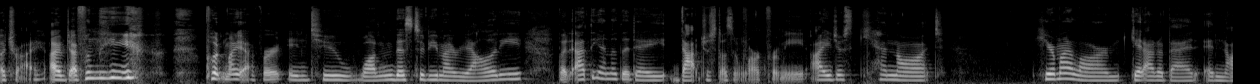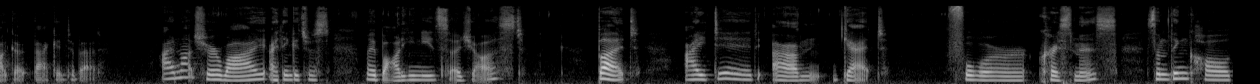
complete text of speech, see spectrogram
a try. I've definitely put my effort into wanting this to be my reality, but at the end of the day, that just doesn't work for me. I just cannot hear my alarm, get out of bed, and not get back into bed. I'm not sure why. I think it's just my body needs to adjust. But I did um, get for Christmas something called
